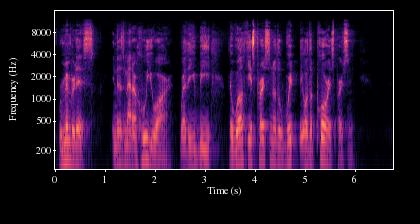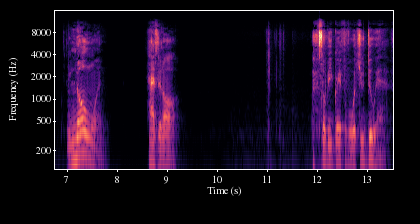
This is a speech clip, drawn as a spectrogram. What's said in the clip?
remember this. It doesn't matter who you are, whether you be the wealthiest person or the or the poorest person. No one has it all. So be grateful for what you do have.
